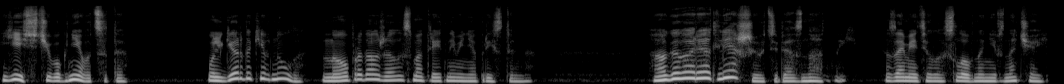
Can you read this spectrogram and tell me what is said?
Есть с чего гневаться-то. Ульгерда кивнула, но продолжала смотреть на меня пристально. «А говорят, леший у тебя знатный. — заметила, словно невзначай.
